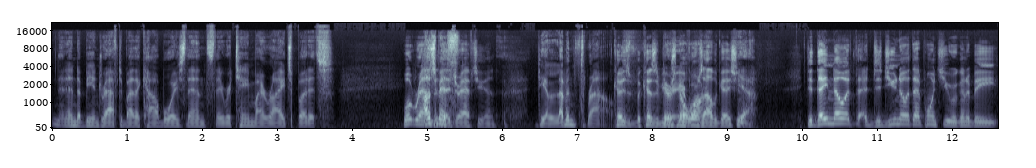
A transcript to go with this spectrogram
and end up being drafted by the Cowboys. Then they retained my rights, but it's What round did they draft you in? the eleventh round. Because because of your There's Air no Force long- obligation. Yeah, Did they know it? Did you know at that point you were going to be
